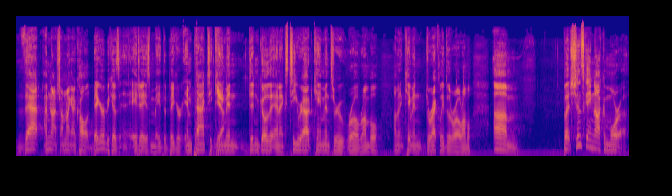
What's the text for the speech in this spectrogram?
that I'm not. I'm not going to call it bigger because AJ has made the bigger impact. He came Yeah. in, didn't go the NXT route, came in through Royal Rumble. I mean, came in directly to the Royal Rumble. Um, but Shinsuke Nakamura,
